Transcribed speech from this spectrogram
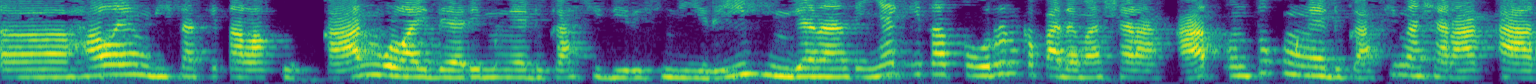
uh, hal yang bisa kita lakukan, mulai dari mengedukasi diri sendiri hingga nantinya kita turun kepada masyarakat untuk mengedukasi masyarakat,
